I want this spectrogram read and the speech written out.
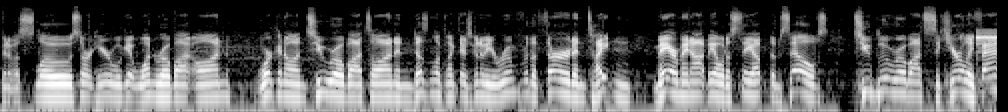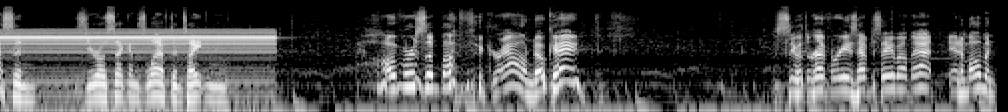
Bit of a slow start here. We'll get one robot on, working on two robots on, and doesn't look like there's going to be room for the third. And Titan may or may not be able to stay up themselves. Two blue robots securely fastened. Zero seconds left, and Titan hovers above the ground. Okay. See what the referees have to say about that in a moment.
